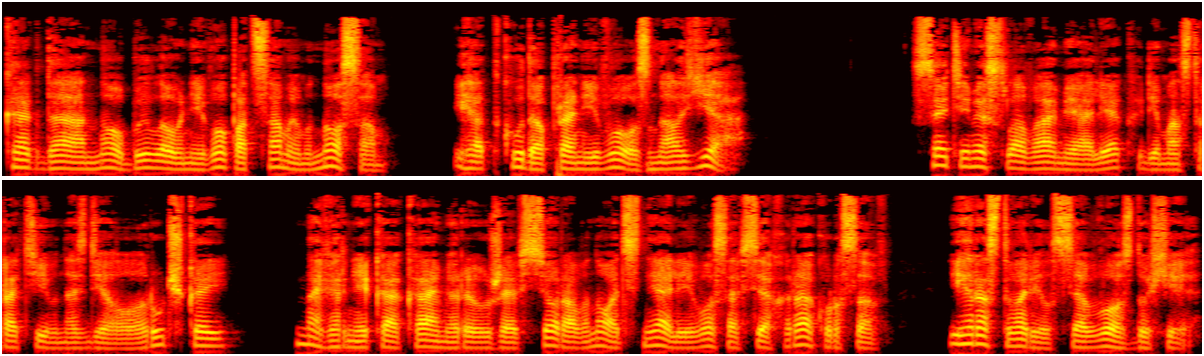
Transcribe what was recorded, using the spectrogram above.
когда оно было у него под самым носом, и откуда про него узнал я». С этими словами Олег демонстративно сделал ручкой. Наверняка камеры уже все равно отсняли его со всех ракурсов и растворился в воздухе.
